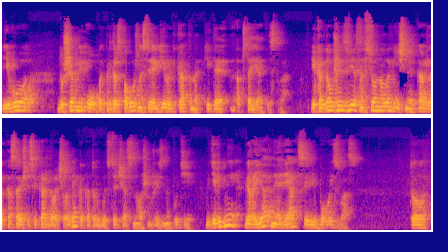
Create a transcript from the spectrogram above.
его душевный опыт, предрасположенность реагировать как-то на какие-то обстоятельства. И когда уже известно все аналогичное, касающееся каждого человека, который будет встречаться на вашем жизненном пути – где видны вероятные реакции любого из вас, то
